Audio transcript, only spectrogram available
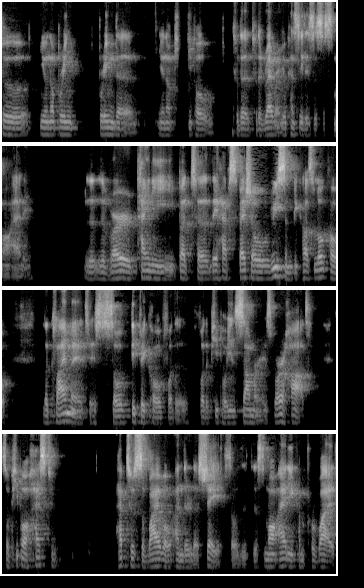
to you know bring bring the you know people to the to the river. You can see this is a small alley the, the very tiny, but uh, they have special reason because local, the climate is so difficult for the for the people in summer. It's very hot, so people has to have to survive under the shade. So the, the small alley can provide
